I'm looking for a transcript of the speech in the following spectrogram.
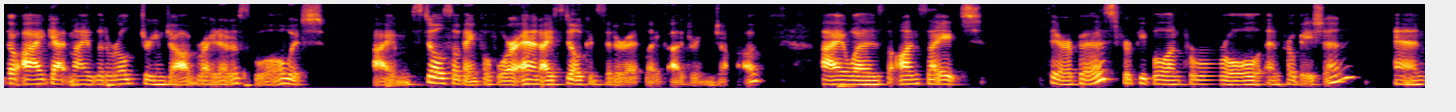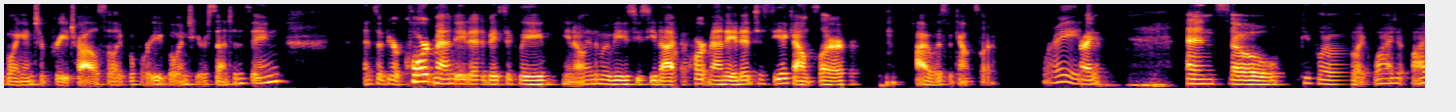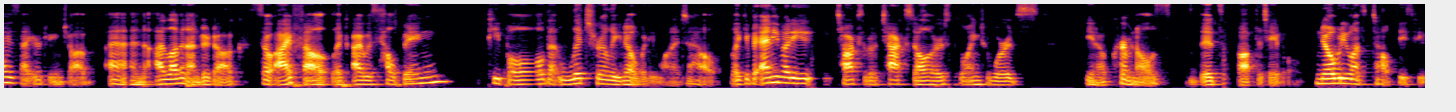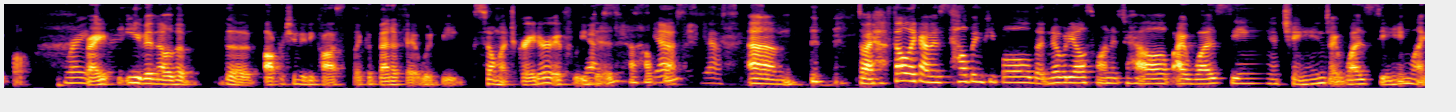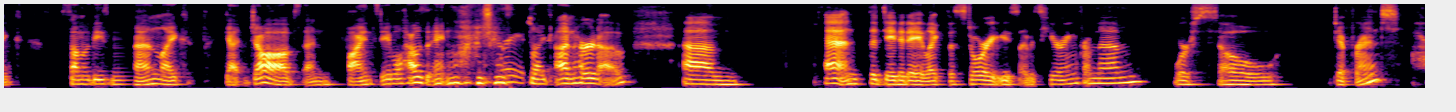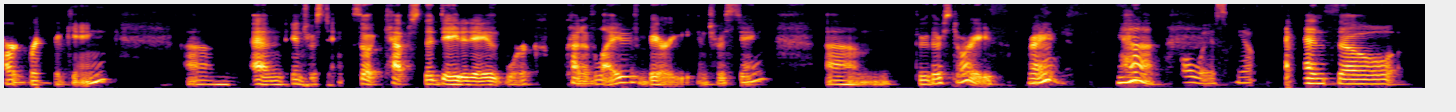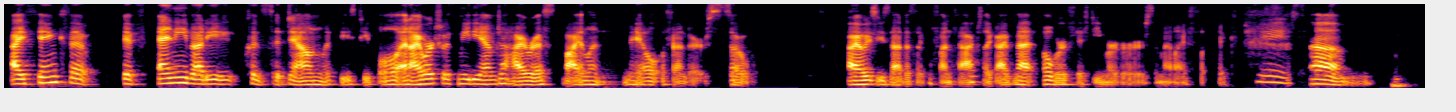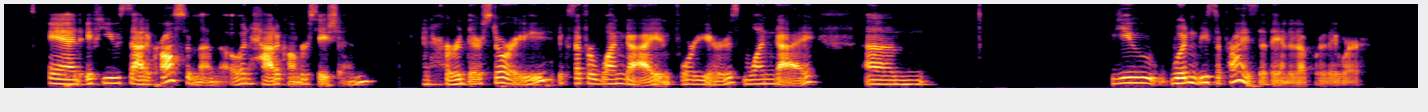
So I get my literal dream job right out of school, which I'm still so thankful for. And I still consider it like a dream job. I was the on-site therapist for people on parole and probation and going into pre-trial. So like before you go into your sentencing. And so if you're court mandated, basically, you know, in the movies, you see that court mandated to see a counselor. I was the counselor. Right. Right. And so people are like, why, did, why is that your dream job? And I love an underdog. So I felt like I was helping people that literally nobody wanted to help. Like if anybody talks about tax dollars going towards, you know, criminals, it's off the table. Nobody wants to help these people right. right? Even though the the opportunity cost like the benefit would be so much greater if we yes. did help yes. Them. yes. Um so i felt like i was helping people that nobody else wanted to help. I was seeing a change. I was seeing like some of these men like get jobs and find stable housing which is right. like unheard of. Um and the day to day like the stories i was hearing from them were so different heartbreaking um, and interesting. So it kept the day to day work kind of life very interesting um, through their stories, right? Nice. Yeah. Always. Yeah. And so I think that if anybody could sit down with these people, and I worked with medium to high risk violent male offenders. So I always use that as like a fun fact. Like I've met over 50 murderers in my life. Like, Jeez. um, and if you sat across from them though and had a conversation and heard their story, except for one guy in four years, one guy, um, you wouldn't be surprised that they ended up where they were.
